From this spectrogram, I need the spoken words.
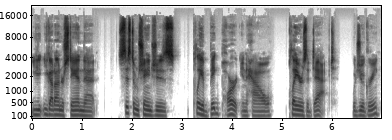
You you got to understand that system changes play a big part in how players adapt. Would you agree?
